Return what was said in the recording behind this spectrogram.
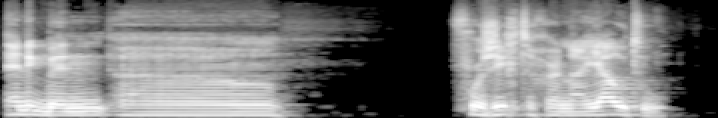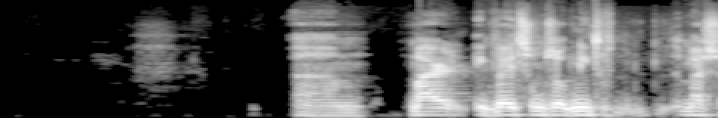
en ik ben eh, voorzichtiger naar jou toe. Ehm, maar ik weet soms ook niet of. Maar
